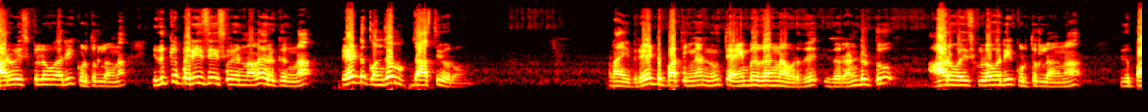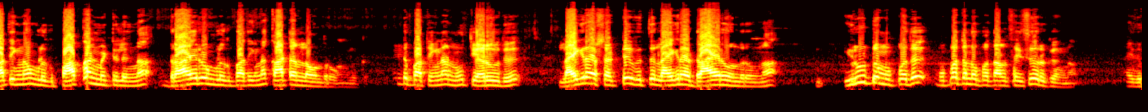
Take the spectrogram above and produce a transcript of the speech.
ஆறு வயசுக்குள்ள வரையும் கொடுத்துக்கலாங்கண்ணா. இதுக்கு பெரிய சைஸ் வேணுனாலும் இருக்குங்கண்ணா. ரேட்டு கொஞ்சம் ஜாஸ்தி வரும். ஆனால் இது ரேட்டு பார்த்தீங்கன்னா நூற்றி ஐம்பது தாங்கண்ணா வருது. இது ரெண்டு டு ஆறு வயசுக்குள்ள வரையும் கொடுத்துக்கலாங்கண்ணா. இது பார்த்தீங்கன்னா உங்களுக்கு பாப்கார்ன் மெட்டீரியலுங்கண்ணா ட்ராயரும் உங்களுக்கு பார்த்தீங்கன்னா காட்டனில் வந்துடும் உங்களுக்கு. ரேட்டு பார்த்தீங்கன்னா நூற்றி அறுபது. Lycra shirt with lycra drawer வந்துருங்கண்ணா. இருபட்டு முப்பது முப்பத்தொன்று முப்பத்தாலு சைஸும் இருக்குங்கண்ணா. இது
